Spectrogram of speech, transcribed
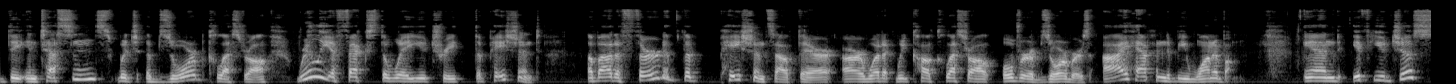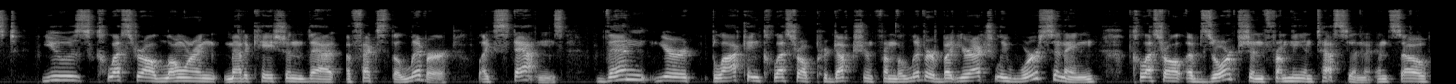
the intestines, which absorb cholesterol, really affects the way you treat the patient. About a third of the patients out there are what we call cholesterol overabsorbers. I happen to be one of them. And if you just use cholesterol lowering medication that affects the liver, like statins, then you're blocking cholesterol production from the liver, but you're actually worsening cholesterol absorption from the intestine. And so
